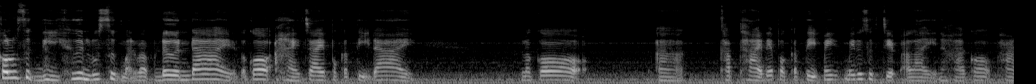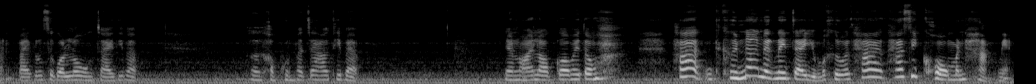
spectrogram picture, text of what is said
ก็รู้สึกดีขึ้นรู้สึกเหมือนแบบเดินได้ แล้วก็หายใจปกติได้ แล้วก็ขับถ่ายได้ปกติไม่ไม่รู้สึกเจ็บอะไรนะคะ ก็ผ่านไปก็รู้สึกว่าโล่งใจที่แบบเออขอบคุณพระเจ้าที่แบบ อย่างน้อยเราก็ไม่ต้อง ถ้าคือนั่งนึกในใจอยู่เมื่อคืนว่าถ้าถ้าซี่โครงมันหักเนี่ย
